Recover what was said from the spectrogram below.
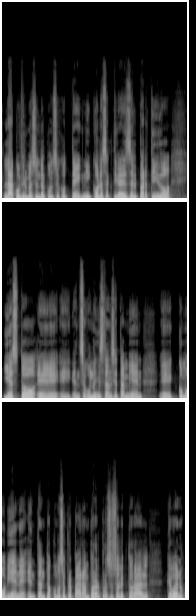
la confirmación del Consejo Técnico, las actividades del partido? Y esto, en segunda instancia también, ¿cómo viene en tanto a cómo se preparan para el proceso electoral? Que bueno,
